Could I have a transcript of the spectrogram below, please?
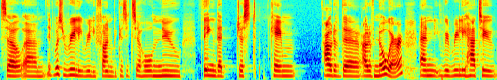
So um, it was really really fun because it's a whole new thing that just came out of the out of nowhere, and we really had to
